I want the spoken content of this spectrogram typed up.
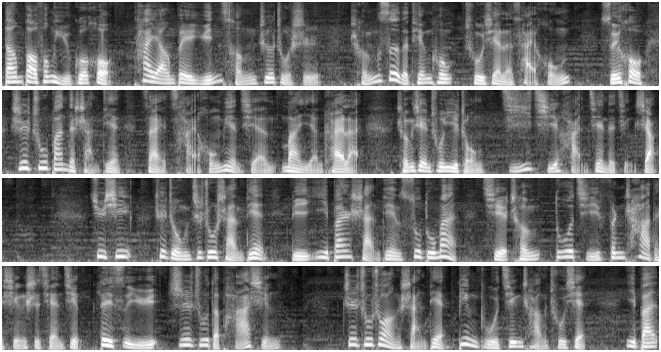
当暴风雨过后，太阳被云层遮住时，橙色的天空出现了彩虹。随后，蜘蛛般的闪电在彩虹面前蔓延开来，呈现出一种极其罕见的景象。据悉，这种蜘蛛闪电比一般闪电速度慢，且呈多级分叉的形式前进，类似于蜘蛛的爬行。蜘蛛状闪电并不经常出现。一般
